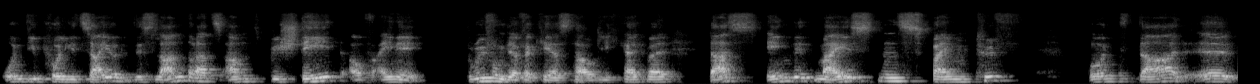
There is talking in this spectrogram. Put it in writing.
und die Polizei oder das Landratsamt besteht auf eine Prüfung der Verkehrstauglichkeit, weil das endet meistens beim TÜV und da äh,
